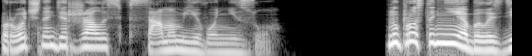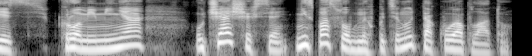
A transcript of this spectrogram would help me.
прочно держалось в самом его низу. Ну, просто не было здесь, кроме меня, учащихся, не способных потянуть такую оплату.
